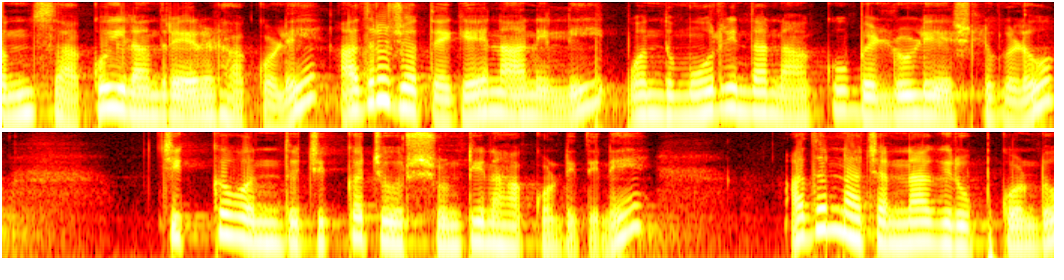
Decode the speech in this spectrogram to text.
ಒಂದು ಸಾಕು, ಇಲ್ಲಾಂದರೆ ಎರಡು ಹಾಕ್ಕೊಳ್ಳಿ ಅದ್ರ ಜೊತೆಗೆ ನಾನಿಲ್ಲಿ ಒಂದು ಮೂರರಿಂದ ನಾಲ್ಕು ಬೆಳ್ಳುಳ್ಳಿ ಎಸ್ಳುಗಳು, ಚಿಕ್ಕ ಒಂದು ಚಿಕ್ಕ ಚೂರು ಶುಂಠಿನ ಹಾಕ್ಕೊಂಡಿದ್ದೀನಿ ಅದನ್ನು ಚೆನ್ನಾಗಿ ರುಬ್ಕೊಂಡು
